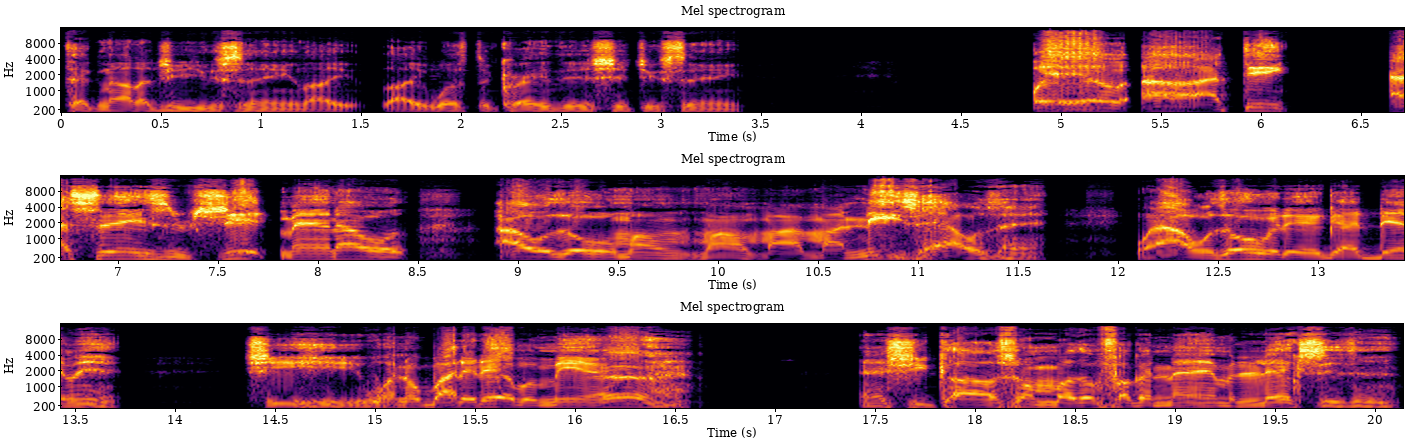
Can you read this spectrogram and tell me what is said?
technology you've seen? Like, like what's the craziest shit you've seen? Well, uh, I think I seen some shit, man. I was I was over my my my, my niece's house, and when I was over there, goddamn it, she wasn't nobody there but me and her, and she called some motherfucker named Alexis and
